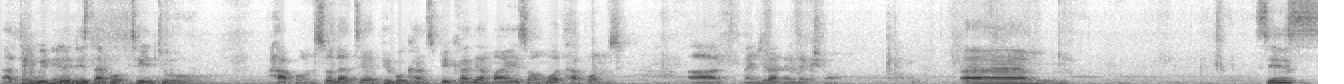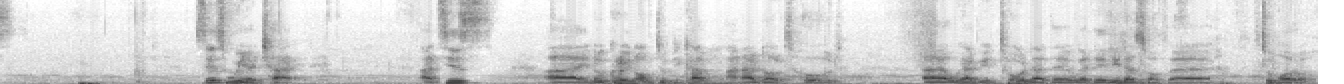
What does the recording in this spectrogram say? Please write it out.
I think we needed this type of thing to happen so that uh, people can speak out their minds on what happens at Nigerian election. Um, since since we are a child and since uh, you know growing up to become an adulthood, uh, we have been told that uh, we're the leaders of uh, tomorrow.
